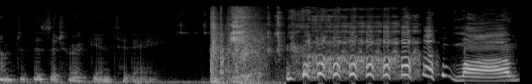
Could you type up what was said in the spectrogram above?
come to visit her again today. Mom.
